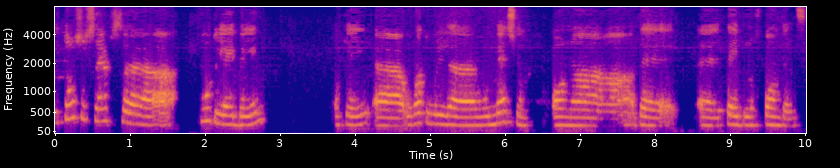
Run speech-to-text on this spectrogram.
it also serves uh, food labeling okay, uh, what will uh, we mention on uh, the table of contents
